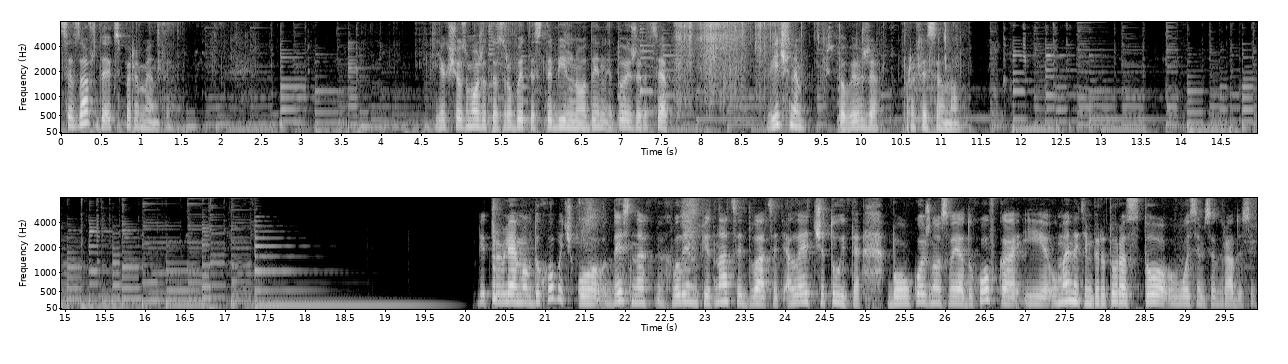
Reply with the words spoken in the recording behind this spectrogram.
це завжди експерименти. Якщо зможете зробити стабільно один і той же рецепт вічним, то ви вже професіонал. Відправляємо в духовочку десь на хвилин 15-20, але читуйте, бо у кожного своя духовка, і у мене температура 180 градусів.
